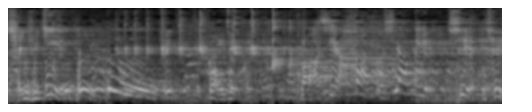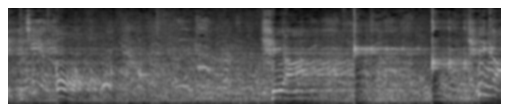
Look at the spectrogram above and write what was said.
前去见过，公瑾，拿下三个乡里，先去见过，去啊，去啊。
